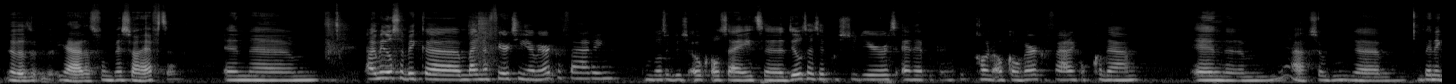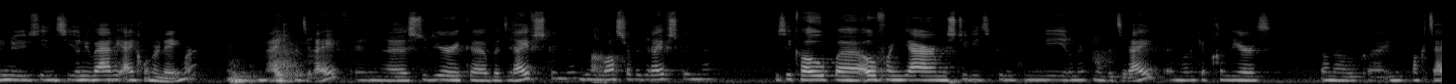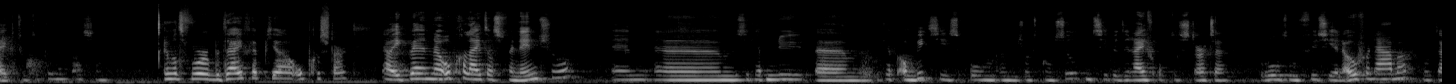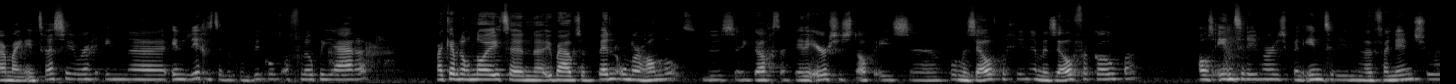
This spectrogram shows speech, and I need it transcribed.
nou, dat, ja, dat vond ik best wel heftig. En um, nou, inmiddels heb ik uh, bijna 14 jaar werkervaring. Omdat ik dus ook altijd deeltijd heb gestudeerd. En heb ik, heb ik gewoon ook al werkervaring opgedaan. En um, ja, zodoende ben ik nu sinds januari eigen ondernemer. En heb ik mijn eigen bedrijf. En studeer ik bedrijfskunde. Doe een master bedrijfskunde. Dus ik hoop uh, over een jaar mijn studie te kunnen combineren met mijn bedrijf. En wat ik heb geleerd dan ook uh, in de praktijk toe te kunnen passen. En wat voor bedrijf heb je opgestart? Nou, ik ben uh, opgeleid als financial. En um, dus ik heb nu um, ik heb ambities om een soort consultancybedrijf op te starten rondom fusie en overname. Dat daar mijn interesse heel erg in, in ligt. Dat heb ik ontwikkeld de afgelopen jaren. Maar ik heb nog nooit een, uh, überhaupt een pen onderhandeld. Dus ik dacht, oké, okay, de eerste stap is uh, voor mezelf beginnen en mezelf verkopen. Als interimmer, dus ik ben interim uh, financial.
